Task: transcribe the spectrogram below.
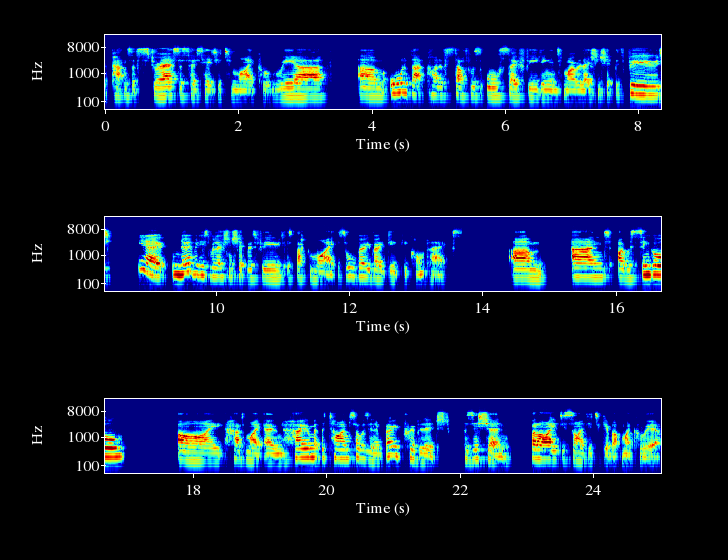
the patterns of stress associated to my career, um, all of that kind of stuff was also feeding into my relationship with food. You know, nobody's relationship with food is black and white. It's all very, very deeply complex. Um, and I was single. I had my own home at the time, so I was in a very privileged position. But I decided to give up my career.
